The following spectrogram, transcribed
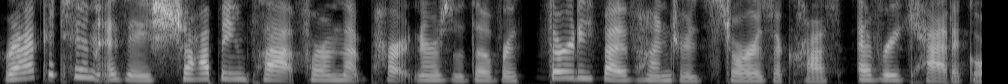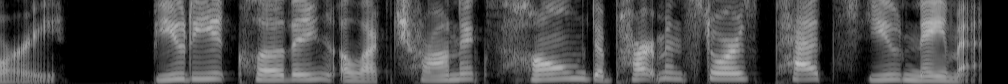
Rakuten is a shopping platform that partners with over 3,500 stores across every category beauty, clothing, electronics, home, department stores, pets, you name it.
